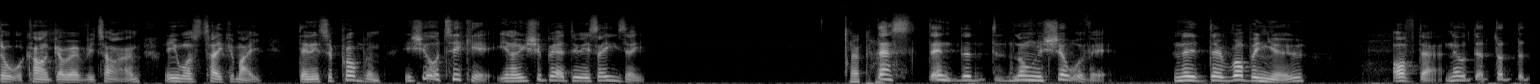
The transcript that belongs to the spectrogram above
daughter can't go every time and he wants to take a mate, then it's a problem. It's your ticket. You know, you should be able to do this easy. Okay. That's then the, the long and short of it. And they're, they're robbing you of that. Now, the, the, the,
